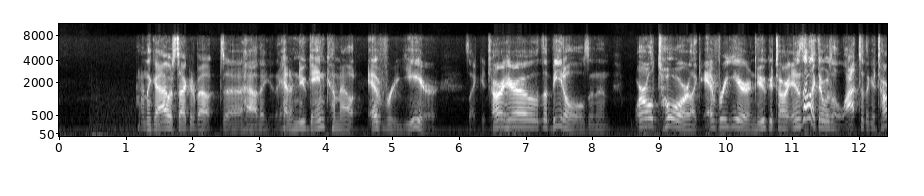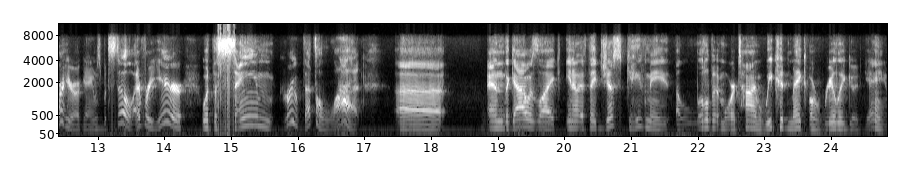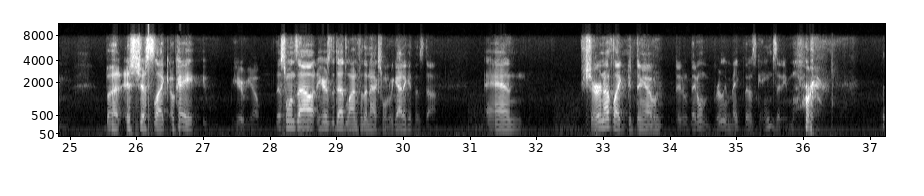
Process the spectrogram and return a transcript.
and the guy was talking about uh, how they they had a new game come out every year. It's like Guitar Hero, the Beatles, and then World Tour, like every year, new guitar. And it's not like there was a lot to the Guitar Hero games, but still, every year with the same group, that's a lot. Uh, and the guy was like, you know, if they just gave me a little bit more time, we could make a really good game. But it's just like, okay, here, you know, this one's out. Here's the deadline for the next one. We got to get this done. And sure enough, like you know, they don't, they don't really make those games anymore.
